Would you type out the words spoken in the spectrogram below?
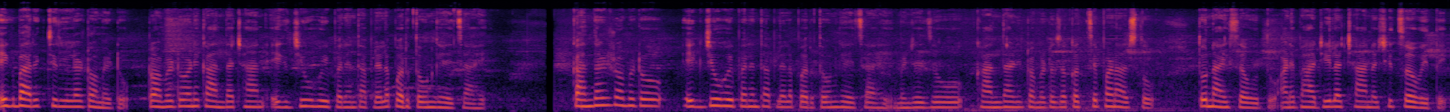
एक बारीक चिरलेला टॉमॅटो. टॉमॅटो आणि कांदा छान एकजीव होईपर्यंत आपल्याला परतवून घ्यायचा आहे. कांदा आणि टोमॅटो एकजीव होईपर्यंत आपल्याला परतवून घ्यायचा आहे. म्हणजे जो कांदा आणि टोमॅटोचा कच्चेपणा असतो तो नाहीसा होतो आणि भाजीला छान अशी चव येते.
